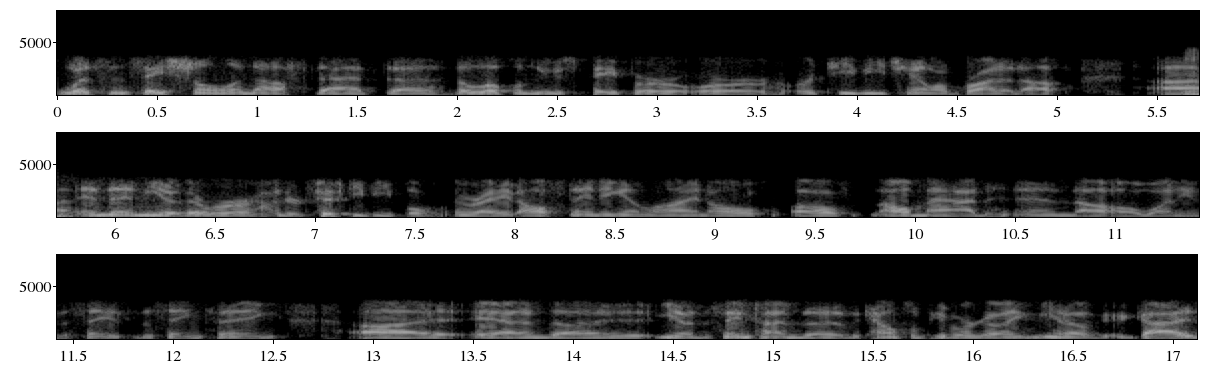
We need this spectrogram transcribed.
was sensational enough that uh, the local newspaper or or TV channel brought it up, uh, mm-hmm. and then you know there were 150 people, right, all standing in line, all all all mad and uh, all wanting the same the same thing, uh, and uh, you know at the same time the the council people are going, you know, guys,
